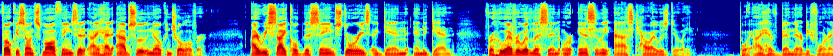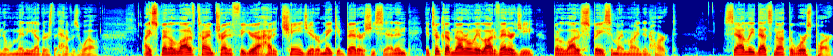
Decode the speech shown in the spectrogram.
focus on small things that I had absolutely no control over. I recycled the same stories again and again for whoever would listen or innocently ask how I was doing. Boy, I have been there before, and I know many others that have as well. I spent a lot of time trying to figure out how to change it or make it better, she said, and it took up not only a lot of energy, but a lot of space in my mind and heart. Sadly, that's not the worst part.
